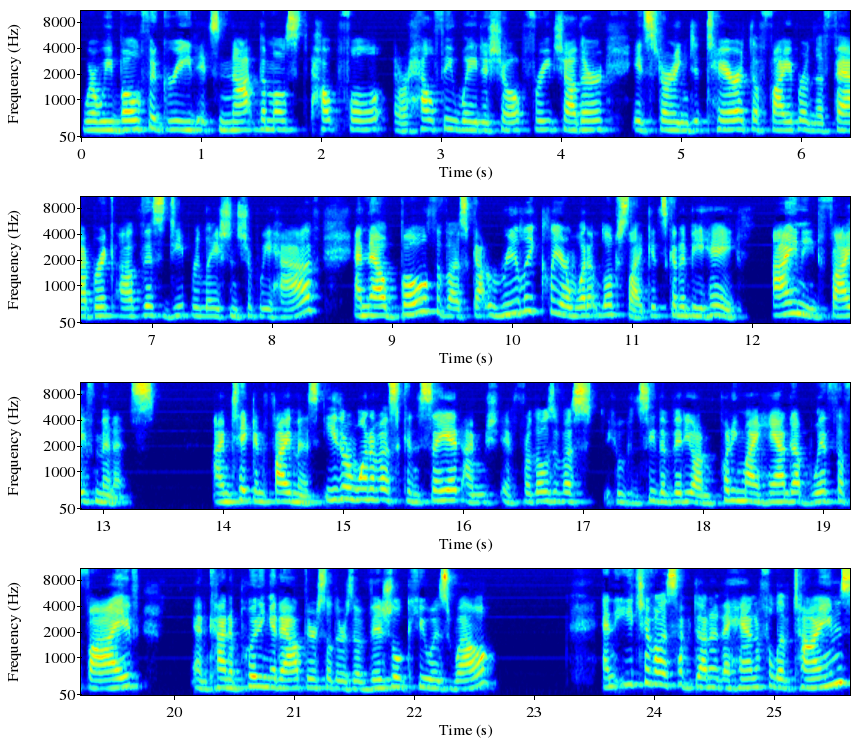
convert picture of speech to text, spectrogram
where we both agreed it's not the most helpful or healthy way to show up for each other. It's starting to tear at the fiber and the fabric of this deep relationship we have. And now both of us got really clear what it looks like. It's going to be hey i need five minutes I'm taking five minutes. Either one of us can say it. I'm for those of us who can see the video, I'm putting my hand up with the five and kind of putting it out there so there's a visual cue as well. And each of us have done it a handful of times,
